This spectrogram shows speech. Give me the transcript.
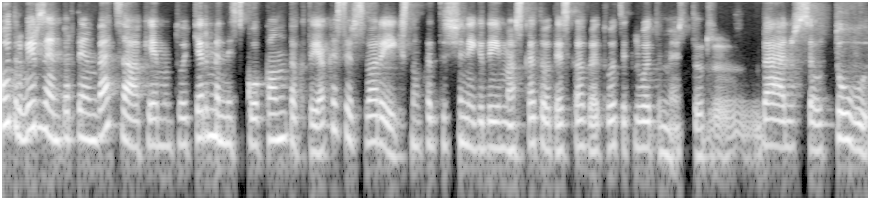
otru virzienu par tiem vecākiem un to ķermenisko kontaktu, ja, kas ir svarīgs. Nu, kad šī gadījumā skatoties kaut vai to, cik ļoti mēs tur uh, bērnus sev tuvu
